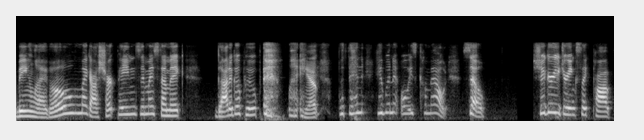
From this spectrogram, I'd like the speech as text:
being like, "Oh my gosh, sharp pains in my stomach. Got to go poop." like, Yep. but then it wouldn't always come out. So, sugary drinks like pop,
